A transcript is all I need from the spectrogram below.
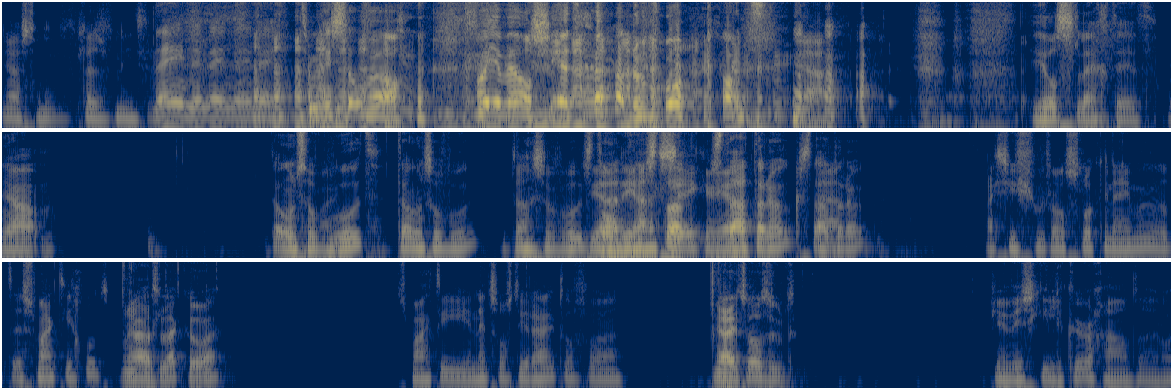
Ja, stond op de fles of niet? Nee, nee, nee, nee, nee. Tenminste of wel. Oh jawel, shit. Aan de voorkant. Ja. Heel slecht dit. Ja. Tones of. Wood. Tones of Wood. Tones of Wood. Ja, die had ik staat, zeker. Ja. Staat er ook, staat Ja. er ook. Ik zie Sjoerd al een slokje nemen. Dat, eh, smaakt hij goed? Ja, dat is lekker hoor. Smaakt hij net zoals die ruikt? Of eh, Ja, het is wel zoet. heb je een whisky liqueur gehaald, eh, Roy?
